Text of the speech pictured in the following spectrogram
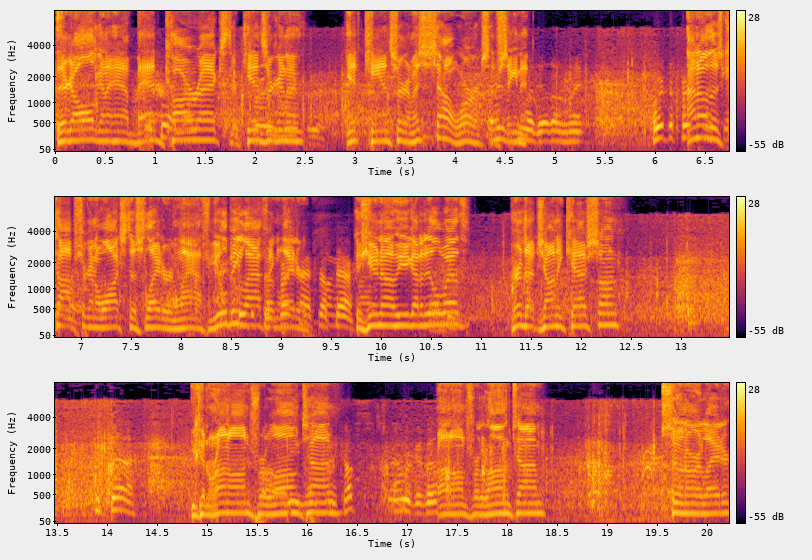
They're all going to have bad car wrecks. Their kids are going to get cancer. This is how it works. I've seen it. I know those cops are going to watch this later and laugh. You'll be laughing later because you know who you got to deal with. Heard that Johnny Cash song? You can run on for a long time, run on for a long time. Sooner or later,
